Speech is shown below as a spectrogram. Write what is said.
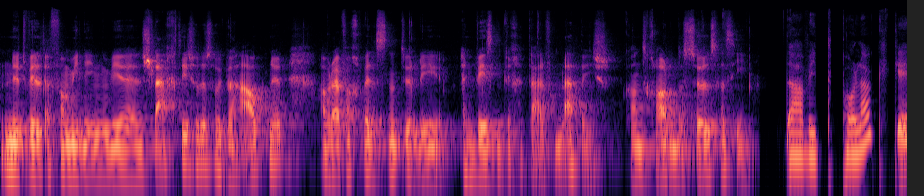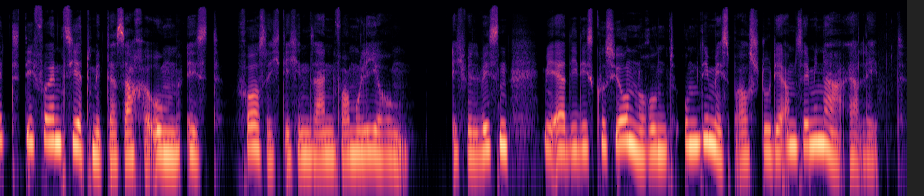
Nicht, weil eine Familie irgendwie schlecht ist oder so, überhaupt nicht, aber einfach, weil es natürlich ein wesentlicher Teil des Lebens ist. Ganz klar, und das soll es sein. David Pollack geht differenziert mit der Sache um, ist vorsichtig in seinen Formulierungen. Ich will wissen, wie er die Diskussion rund um die Missbrauchsstudie am Seminar erlebt.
